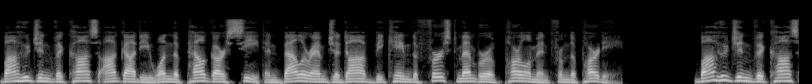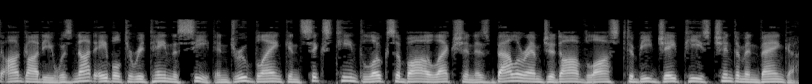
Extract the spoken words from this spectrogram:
Bahujan Vikas Aghadi won the Palghar seat and Balaram Jadhav became the first member of parliament from the party. Bahujan Vikas Aghadi was not able to retain the seat and drew blank in 16th Lok Sabha election as Balaram Jadhav lost to BJP's Chintaman Vanga.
